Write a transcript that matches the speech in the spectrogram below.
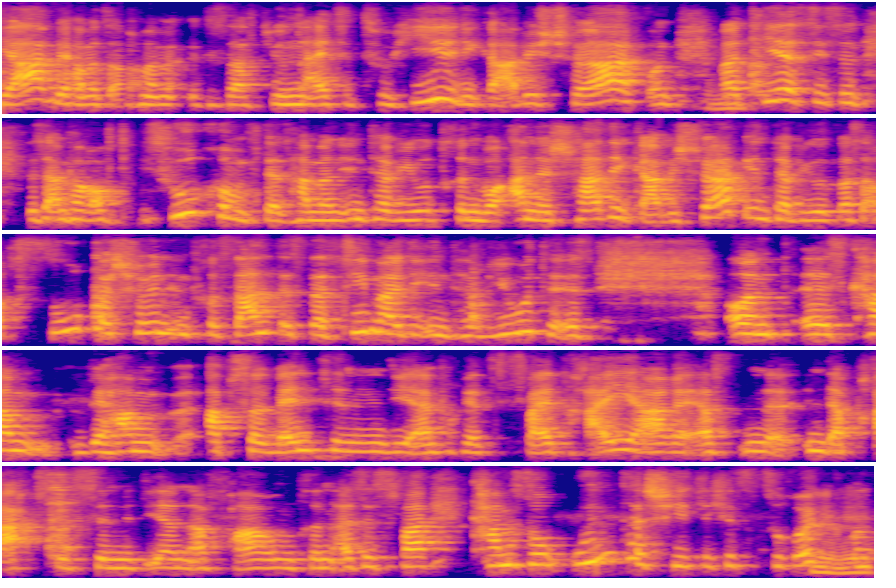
ja, wir haben jetzt auch mal gesagt, United to Heal, die Gabi Schörk und mhm. Matthias, die sind, das ist einfach auch die Zukunft. Jetzt haben wir ein Interview drin, wo Anne Schadi Gabi Schörk interviewt, was auch super schön interessant ist, dass sie mal die Interviewte ist. Und es kam, wir haben Absolventinnen, die einfach jetzt zwei, drei Jahre erst in, in der Praxis sind mit ihren Erfahrungen drin. Also es war, kam so unterschiedliches zurück mhm. und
